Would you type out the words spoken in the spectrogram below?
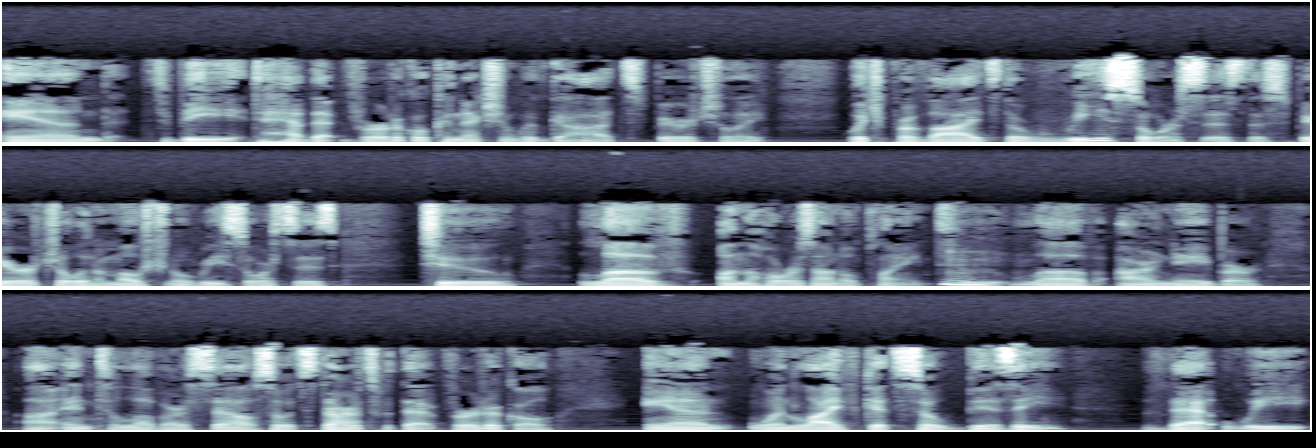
And to be to have that vertical connection with God spiritually, which provides the resources, the spiritual and emotional resources to love on the horizontal plane, to love our neighbor, uh, and to love ourselves. So it starts with that vertical. And when life gets so busy that we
